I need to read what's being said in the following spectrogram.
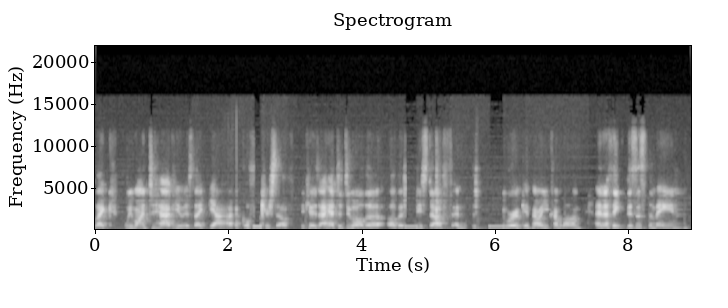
like we want to have you. It's like yeah go fuck yourself. Because i had to do all the all the shitty stuff and the work and now you come along. And i think this is the main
